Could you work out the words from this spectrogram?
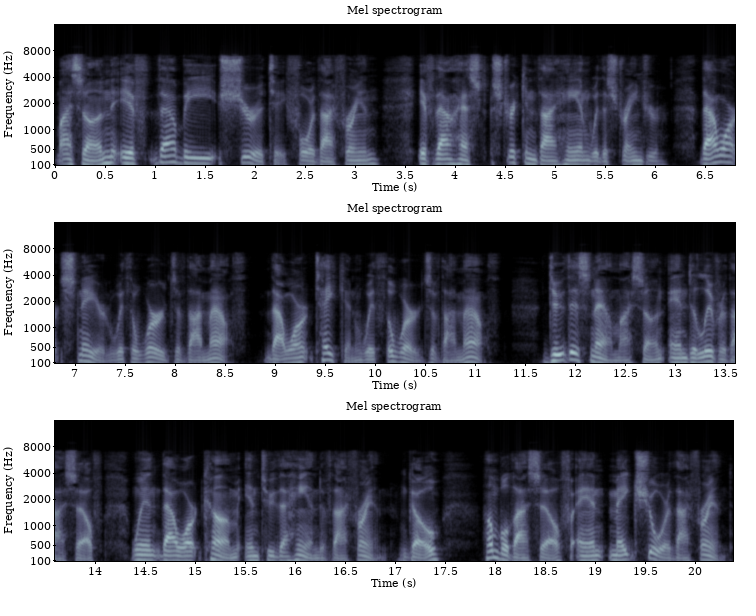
My son, if thou be surety for thy friend, if thou hast stricken thy hand with a stranger, thou art snared with the words of thy mouth, thou art taken with the words of thy mouth. Do this now, my son, and deliver thyself, when thou art come into the hand of thy friend. Go, humble thyself, and make sure thy friend.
